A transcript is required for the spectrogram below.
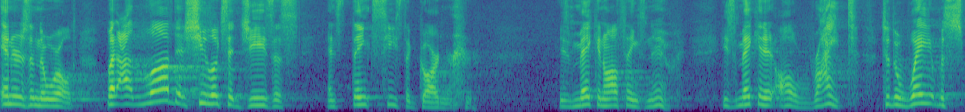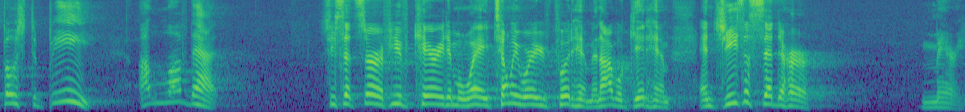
enters in the world. But I love that she looks at Jesus and thinks he's the gardener. He's making all things new, he's making it all right to the way it was supposed to be. I love that. She said, Sir, if you've carried him away, tell me where you've put him, and I will get him. And Jesus said to her, Mary.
